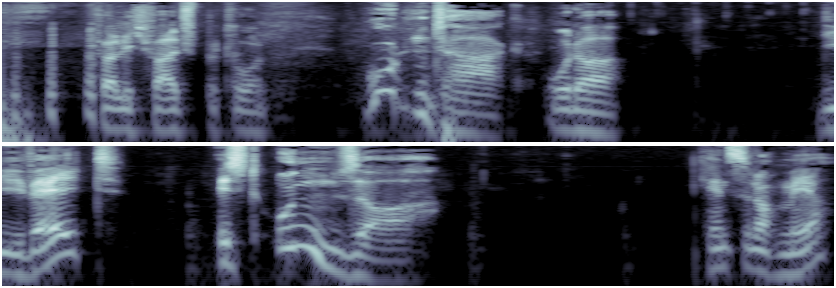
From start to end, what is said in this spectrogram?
Völlig falsch betont. Guten Tag. Oder Die Welt ist unser. Kennst du noch mehr?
